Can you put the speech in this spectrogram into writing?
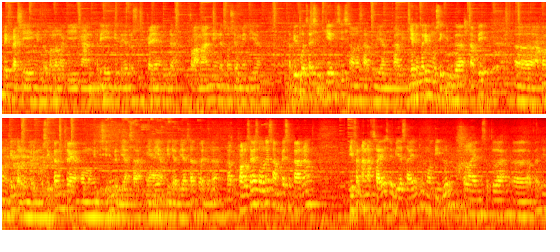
refreshing gitu kalau lagi ngantri gitu ya terus kayak udah kelamaan nih ngeliat sosial media tapi buat saya sih game sih salah satu yang paling ya dengerin musik juga tapi eh, apa mungkin kalau dengerin musik kan saya ngomongin di sini udah biasa. Ya. ini yang tidak biasa tuh adalah kalau saya soalnya sampai sekarang even anak saya saya biasain tuh mau tidur selain setelah eh, apa sih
